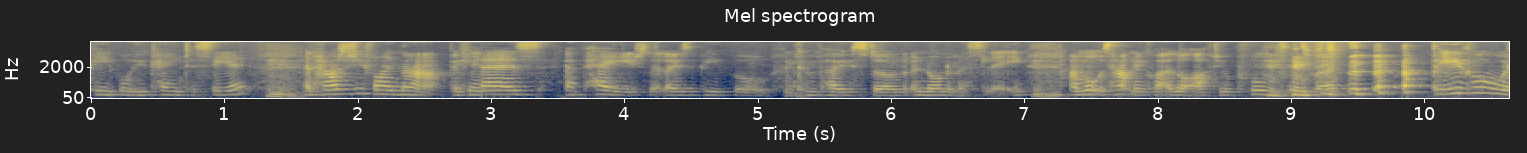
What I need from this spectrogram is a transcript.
people who came to see it. And how did you find that? Because there's a page that loads of people can post on anonymously, Mhm. and what was happening quite a lot after your performances were people were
